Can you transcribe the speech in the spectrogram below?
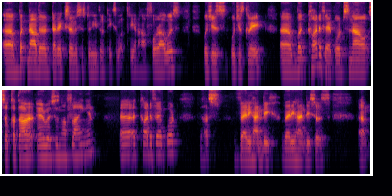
Uh, but now there are direct services to Heathrow. Takes about three and a half, four hours, which is which is great. Uh, but Cardiff airports now, so Qatar Airways is now flying in uh, at Cardiff Airport. That's very handy, very handy. So it's um,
